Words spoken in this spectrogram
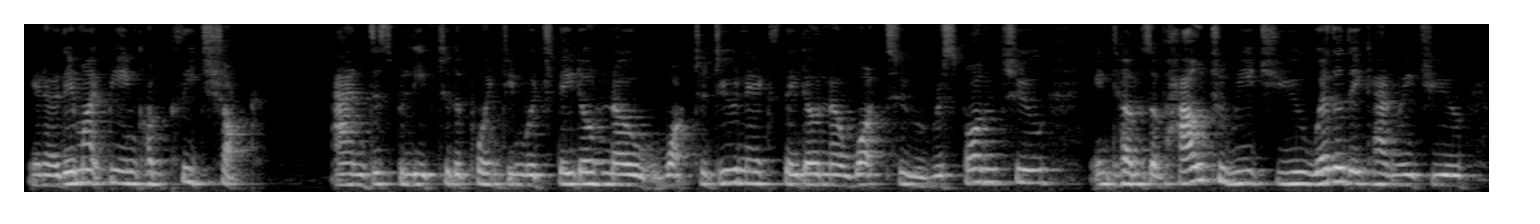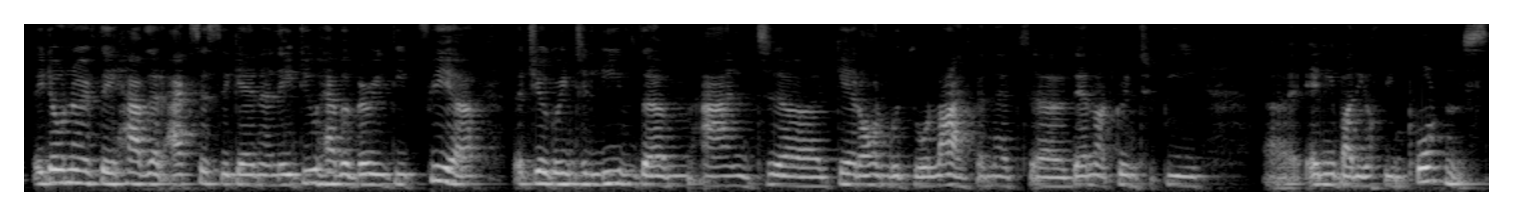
You know, they might be in complete shock and disbelief to the point in which they don't know what to do next. They don't know what to respond to in terms of how to reach you, whether they can reach you. They don't know if they have that access again, and they do have a very deep fear that you're going to leave them and uh, get on with your life, and that uh, they're not going to be uh, anybody of importance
